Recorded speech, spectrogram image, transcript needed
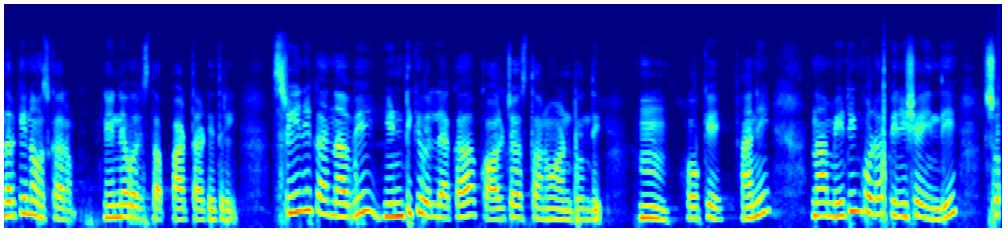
అందరికీ నమస్కారం. నిన్నే వరిస్తా పార్ట్ థర్టీ త్రీ శ్రీనిక నవ్వి ఇంటికి వెళ్ళాక కాల్ చేస్తాను అంటుంది. ఓకే అని నా మీటింగ్ కూడా ఫినిష్ అయింది. సో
